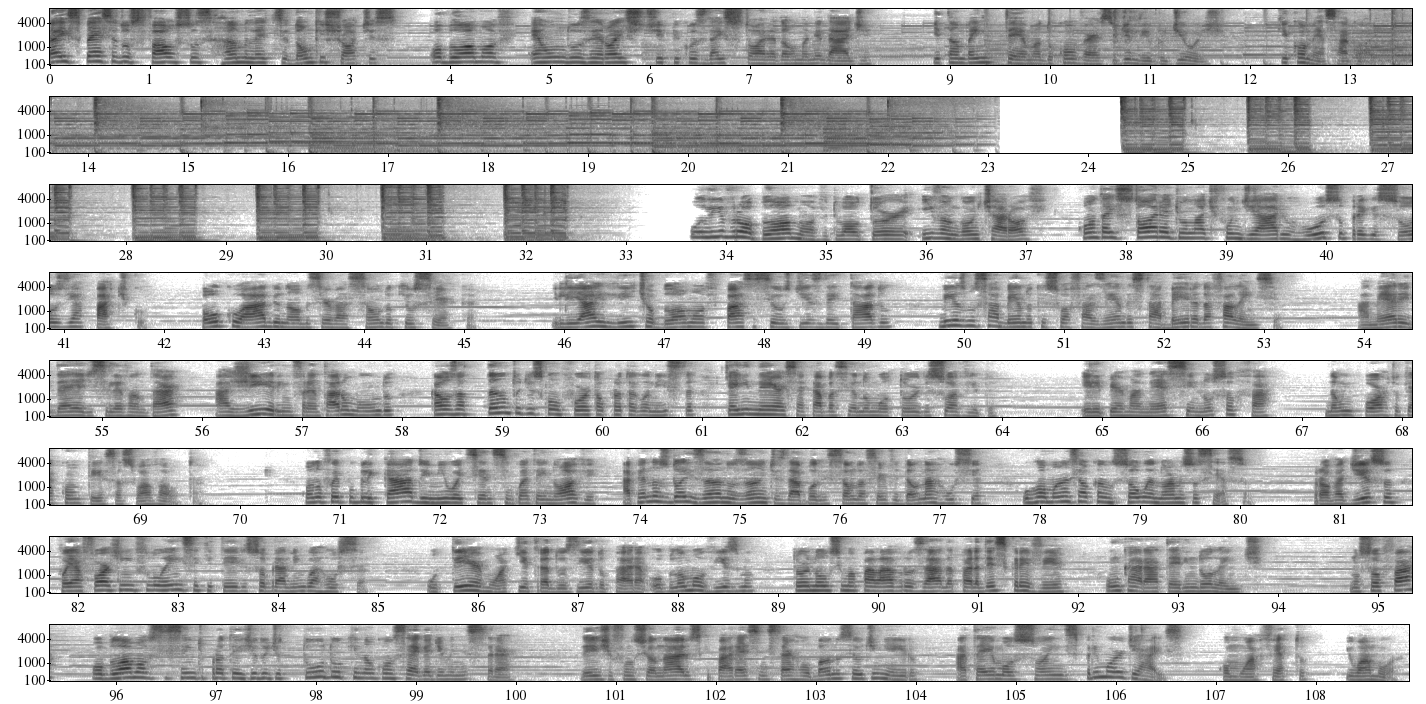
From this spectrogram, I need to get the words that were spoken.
Da espécie dos falsos Hamlets e Don Quixotes, Oblomov é um dos heróis típicos da história da humanidade e também tema do converso de livro de hoje, que começa agora. O livro Oblomov, do autor Ivan Goncharov, conta a história de um latifundiário russo preguiçoso e apático, pouco hábil na observação do que o cerca. Ilya Ilyich Oblomov passa seus dias deitado, mesmo sabendo que sua fazenda está à beira da falência. A mera ideia de se levantar, agir e enfrentar o mundo causa tanto desconforto ao protagonista que a inércia acaba sendo o motor de sua vida. Ele permanece no sofá, não importa o que aconteça à sua volta. Quando foi publicado em 1859, apenas dois anos antes da abolição da servidão na Rússia, o romance alcançou um enorme sucesso. Prova disso foi a forte influência que teve sobre a língua russa o termo, aqui traduzido para oblomovismo, tornou-se uma palavra usada para descrever um caráter indolente. No sofá, Oblomov se sente protegido de tudo o que não consegue administrar, desde funcionários que parecem estar roubando seu dinheiro até emoções primordiais, como o afeto e o amor.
